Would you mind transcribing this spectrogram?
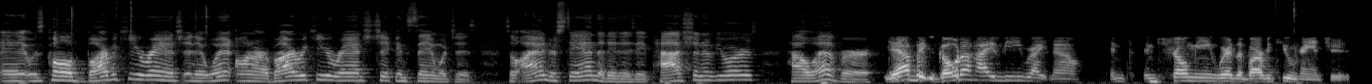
and it was called barbecue ranch and it went on our barbecue ranch chicken sandwiches. So i understand that it is a passion of yours. However Yeah, but go to Hy-Vee right now and and show me where the barbecue ranch is.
